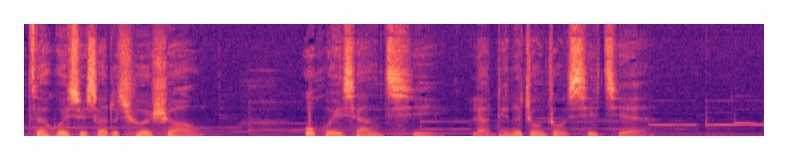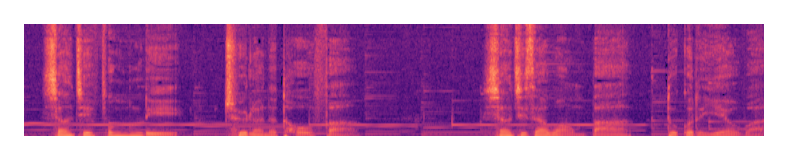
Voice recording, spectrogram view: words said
在回学校的车上，我回想起两天的种种细节，想起风里吹乱的头发。想起在网吧度过的夜晚，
